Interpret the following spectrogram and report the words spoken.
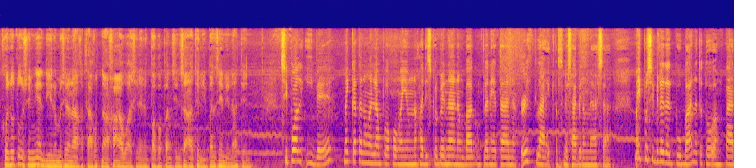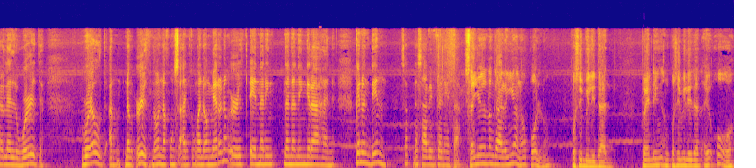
Kung tutuusin nga, hindi naman sila nakakatakot, nakakaawa sila, nagpapapansin sa atin, eh. pansinin natin. Si Paul Ibe, may katanungan lang po ako ngayong nakadiscover na ng bagong planeta na Earth-like ang sinasabi ng NASA. May posibilidad po ba na totoo ang parallel world world ang ng Earth no na kung saan kung ano ang meron ng Earth eh nanin, nananinirahan ganun din sa nasabing planeta. Sa inyo na nanggaling yan, no, Paul, no? Posibilidad. Pwedeng ang posibilidad ay oo,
